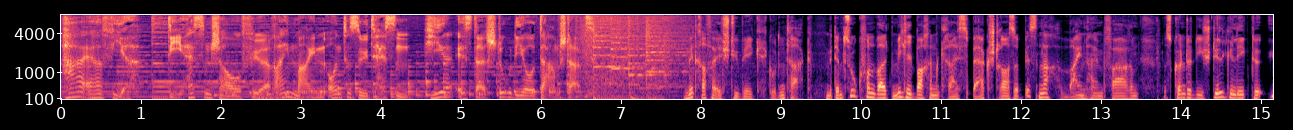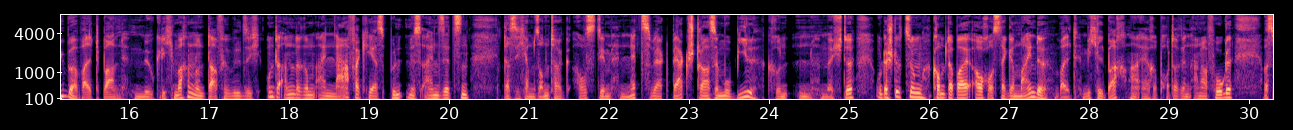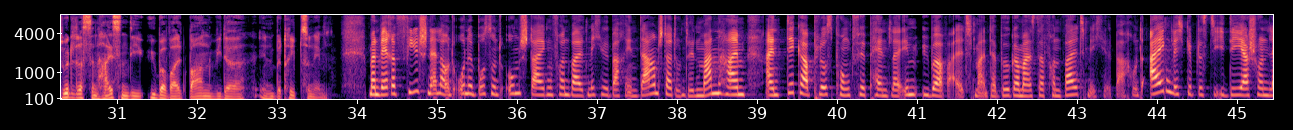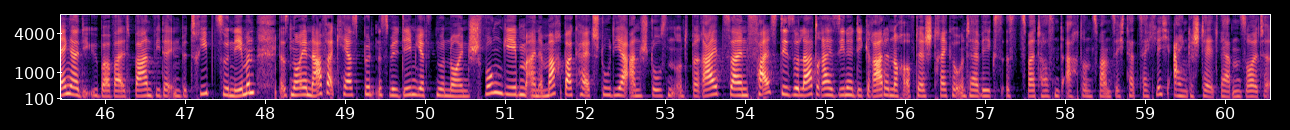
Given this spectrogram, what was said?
HR4, die Hessenschau für Rhein-Main und Südhessen. Hier ist das Studio Darmstadt. Mit Raphael Stübeck, guten Tag. Mit dem Zug von Waldmichelbach im Kreis Bergstraße bis nach Weinheim fahren. Das könnte die stillgelegte Überwaldbahn möglich machen und dafür will sich unter anderem ein Nahverkehrsbündnis einsetzen, das sich am Sonntag aus dem Netzwerk Bergstraße Mobil gründen möchte. Unterstützung kommt dabei auch aus der Gemeinde Waldmichelbach, HR-Reporterin Anna Vogel. Was würde das denn heißen, die Überwaldbahn wieder in Betrieb zu nehmen? Man wäre viel schneller und ohne Bus und Umsteigen von Waldmichelbach in Darmstadt und in Mannheim ein dicker Pluspunkt für Pendler im Überwald, meint der Bürgermeister von Waldmichelbach. Und eigentlich gibt es die Idee ja schon länger, die Überwaldbahn wieder in Betrieb zu nehmen. Das neue Nahverkehrsbündnis will dem jetzt nur neuen Schwung geben, eine Machbarkeitsstudie anstoßen und bereit sein, falls die Solar-Dreisine, die gerade noch auf der Strecke unterwegs ist, 2028 tatsächlich eingestellt werden sollte.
